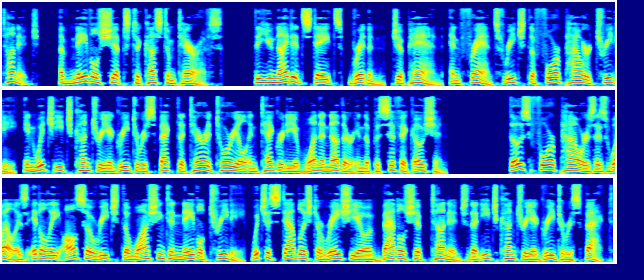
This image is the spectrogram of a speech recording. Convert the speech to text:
tonnage of naval ships to custom tariffs. The United States, Britain, Japan, and France reached the Four-Power Treaty, in which each country agreed to respect the territorial integrity of one another in the Pacific Ocean. Those four powers as well as Italy also reached the Washington Naval Treaty, which established a ratio of battleship tonnage that each country agreed to respect.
